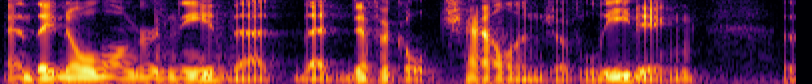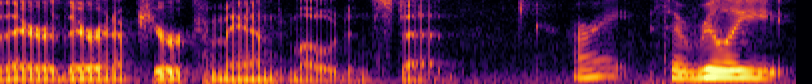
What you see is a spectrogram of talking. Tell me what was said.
and they no longer need that, that difficult challenge of leading. They're, they're in a pure command mode instead. All right. So, really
